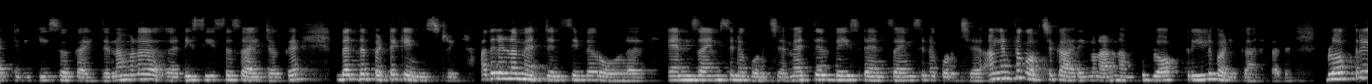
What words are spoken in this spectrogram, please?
ആക്ടിവിറ്റീസ് ഒക്കെ ആയിട്ട് നമ്മളെ ഡിസീസസ് ആയിട്ടൊക്കെ ബന്ധപ്പെട്ട കെമിസ്ട്രി അതിലുള്ള മെറ്റൽസിന്റെ റോൾ എൻസൈംസിനെ കുറിച്ച് മെറ്റൽ ബേസ്ഡ് എൻസൈംസിനെ കുറിച്ച് അങ്ങനത്തെ കുറച്ച് കാര്യങ്ങളാണ് നമുക്ക് ബ്ലോക്ക് ത്രീയിൽ പഠിക്കാനുള്ളത്. ബ്ലോക്ക് ത്രീ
